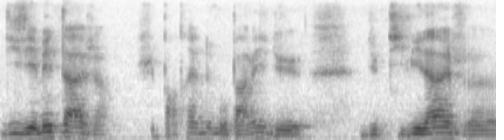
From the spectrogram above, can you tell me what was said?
dixième étage. Hein. Je ne suis pas en train de vous parler du, petit village, euh,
